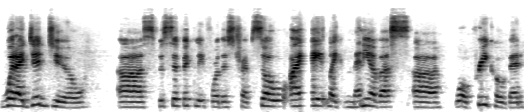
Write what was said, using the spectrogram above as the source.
what I did do uh, specifically for this trip. So I, like many of us, uh, well, pre-COVID,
